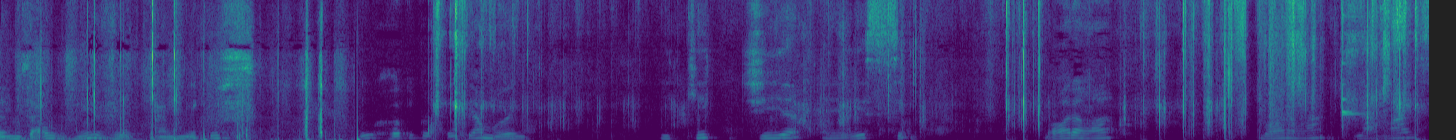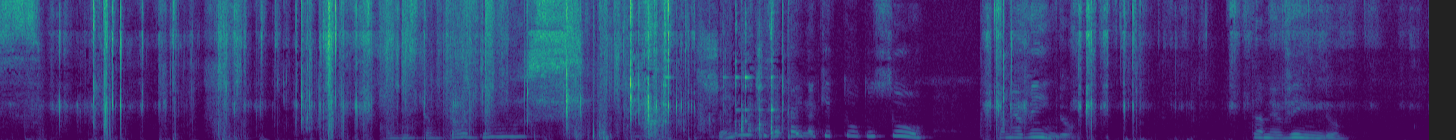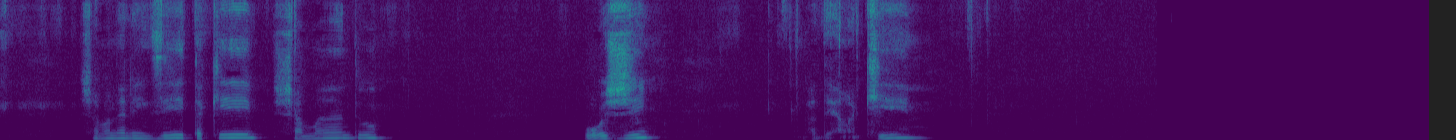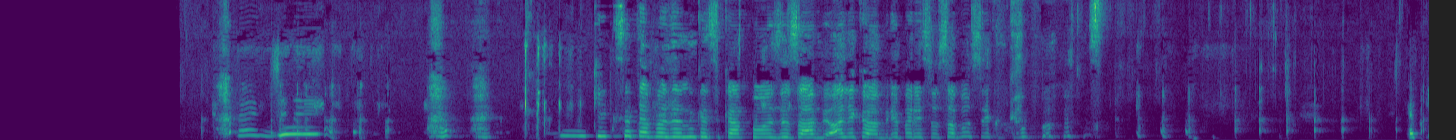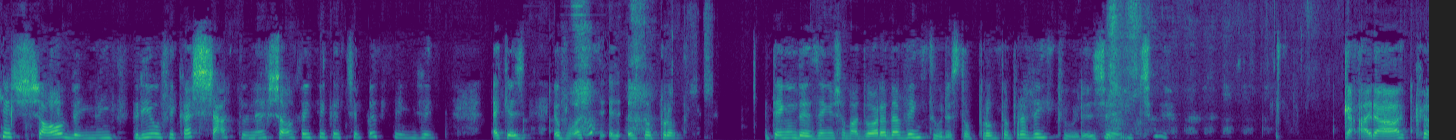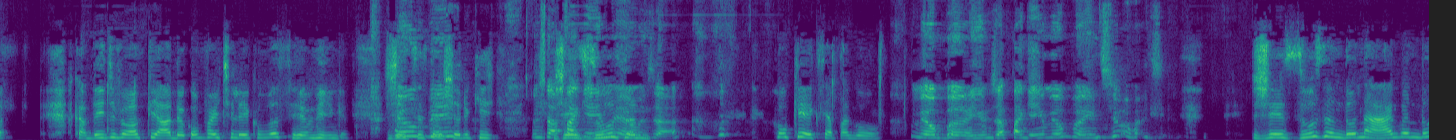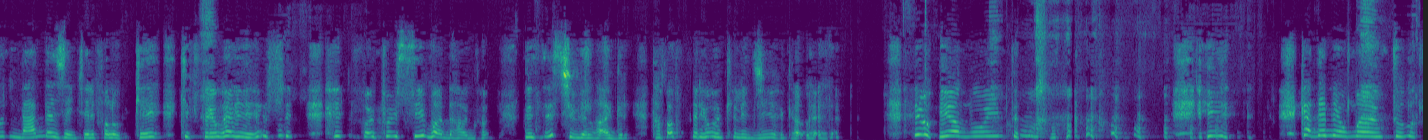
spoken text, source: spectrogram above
Estamos ao vivo, amigos do Hub Perfeito e a Mãe. E que dia é esse? Bora lá, bora lá, dia mais. Como estão todos? Gente, tá caindo aqui tudo, Su. Tá me ouvindo? Tá me ouvindo? Chamando a Lenzita aqui, chamando. Hoje, cadê ela aqui? O que, que você tá fazendo com esse capuz? Eu só. Olha que eu abri, apareceu só você com o capuz. É porque chove no frio, fica chato, né? Chove e fica tipo assim, gente. É que eu vou assim, eu estou pronta. Tem um desenho chamado Hora da Aventura. Estou pronta para aventura, gente. Caraca! Acabei de ver uma piada, eu compartilhei com você, amiga. Gente, Eu vocês estão achando que Eu já apaguei o Jesus. meu, já. O que que você apagou? Meu banho, já paguei o meu banho de hoje. Jesus andou na água, andou nada, gente. Ele falou: que, que frio é esse? Ele foi por cima d'água. Não existe milagre. Tava frio aquele dia, galera. Eu ria muito. E, Cadê meu manto?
